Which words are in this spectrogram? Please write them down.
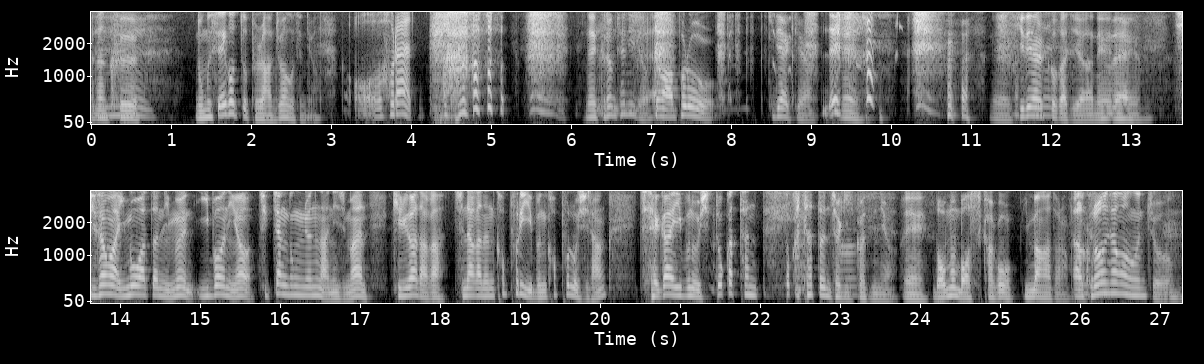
약간 그 너무 새 것도 별로 안 좋아하거든요. 어, 호랏. 네 그런 편이죠. 그럼 앞으로 기대할게요. 네. 네 기대할 네. 거까지요. 네. 네. 네. 지성아 이모 왔다님은 2번이요. 직장 동료는 아니지만 길 가다가 지나가는 커플이 입은 커플 옷이랑 제가 입은 옷이 똑같은 똑같았던 적이 아. 있거든요. 네. 너무 머쓱하고 민망하더라고요. 아 그런 상황은 좀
